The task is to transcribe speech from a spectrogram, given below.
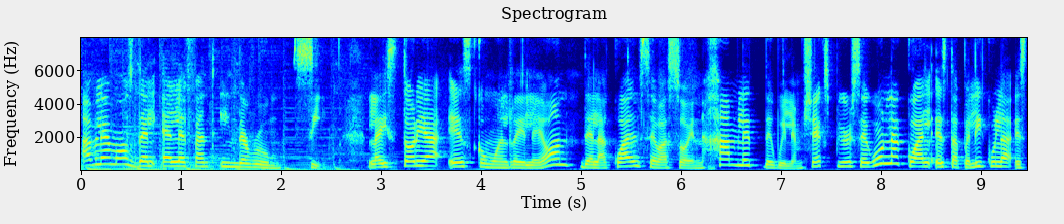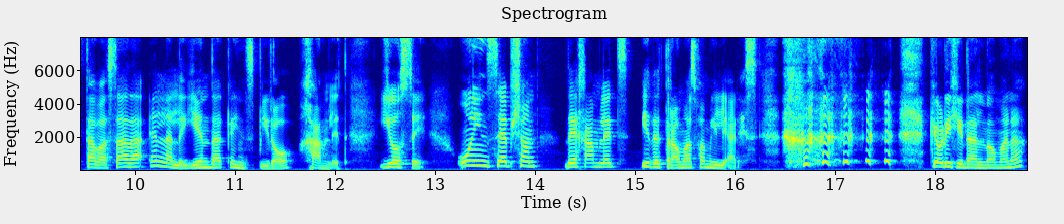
Hablemos del Elephant in the Room. Sí, la historia es como El Rey León, de la cual se basó en Hamlet de William Shakespeare, según la cual esta película está basada en la leyenda que inspiró Hamlet. Yo sé, un Inception de Hamlets y de traumas familiares. Qué original, ¿no, mana?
